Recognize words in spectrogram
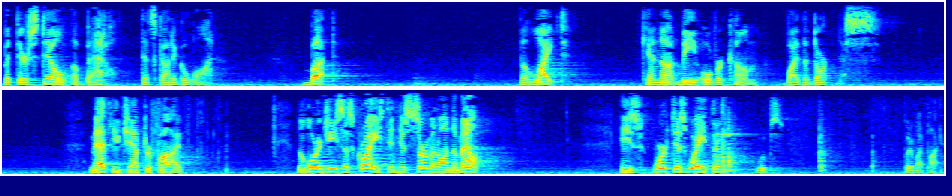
but there's still a battle that's got to go on. But the light cannot be overcome by the darkness. Matthew chapter 5 the Lord Jesus Christ in his Sermon on the Mount. He's worked his way through. Whoops. Put it in my pocket.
